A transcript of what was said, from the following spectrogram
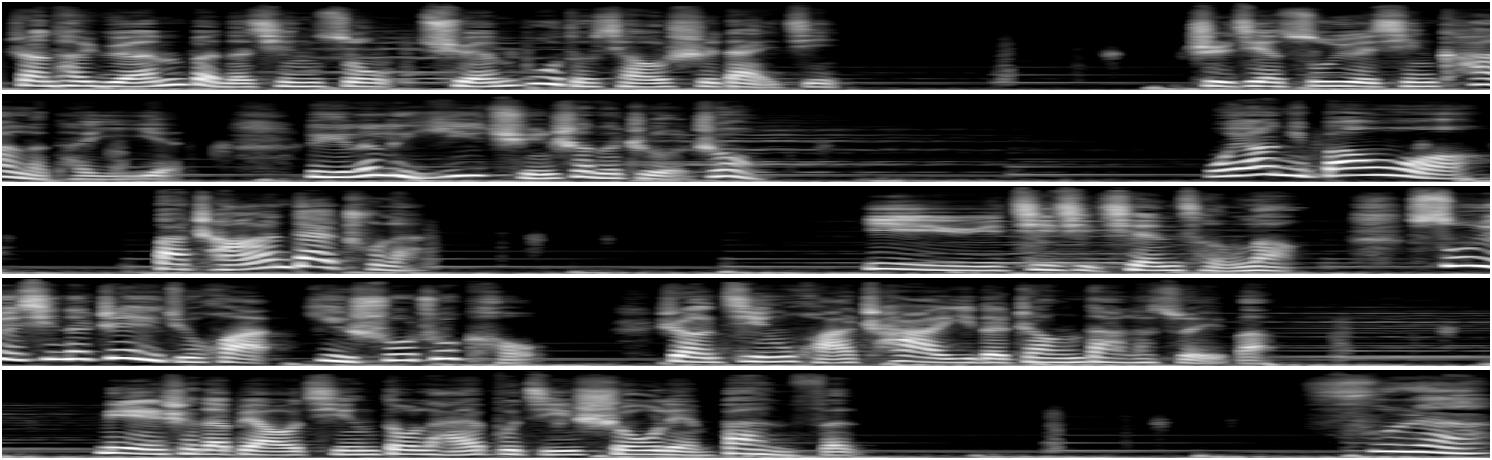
让他原本的轻松全部都消失殆尽。只见苏月心看了他一眼，理了理衣裙上的褶皱。我要你帮我把长安带出来。一语激起千层浪，苏月心的这句话一说出口，让金华诧异的张大了嘴巴。面上的表情都来不及收敛半分。夫人，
